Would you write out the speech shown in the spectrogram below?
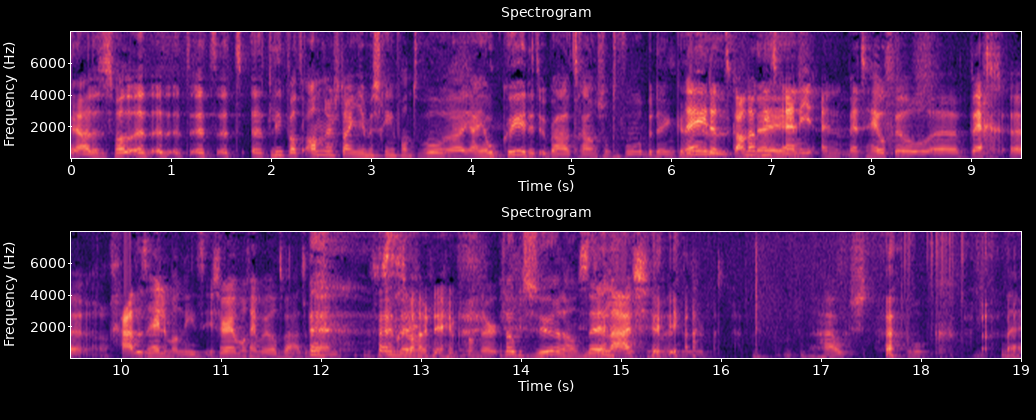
Ja, dat is wel, het, het, het, het, het, liep wat anders dan je misschien van tevoren... Ja, hoe kun je dit überhaupt trouwens van tevoren bedenken? Nee, dat kan ook Nee. niet. En, en met heel veel eh, pech eh, gaat het helemaal niet. Is er helemaal geen wildwaterbaan. Het is Nee. gewoon een van de Wat loop je te zeuren dan? Nee. stellage met een soort houtbrok. Nee.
